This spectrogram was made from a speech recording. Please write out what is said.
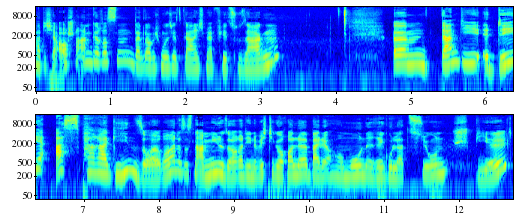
hatte ich ja auch schon angerissen. Da glaube ich, muss ich jetzt gar nicht mehr viel zu sagen. Ähm, dann die D-Asparaginsäure. Das ist eine Aminosäure, die eine wichtige Rolle bei der Hormonregulation spielt.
